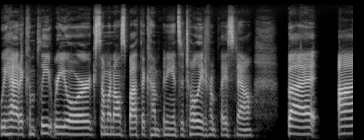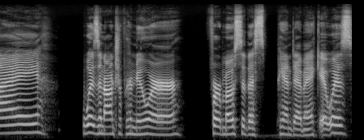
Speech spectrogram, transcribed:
We had a complete reorg. Someone else bought the company. It's a totally different place now. But I was an entrepreneur for most of this pandemic. It was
